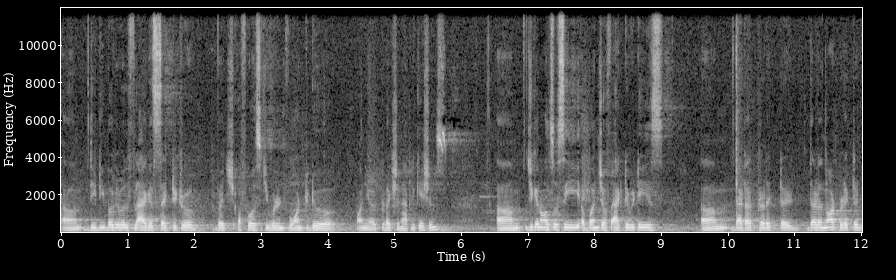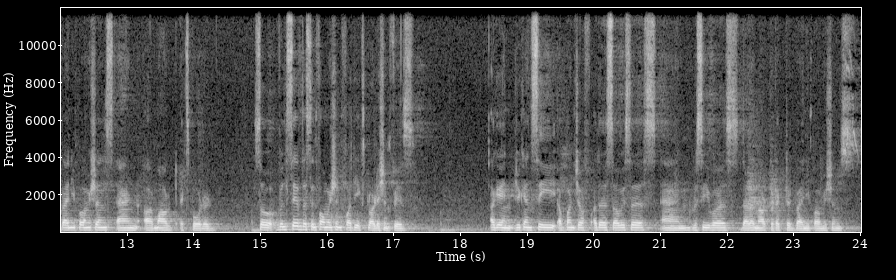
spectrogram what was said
um, the debuggable flag is set to true, which of course you wouldn't want to do on your production applications. Um, you can also see a bunch of activities um, that are predicted, that are not predicted by any permissions and are marked exported. So we'll save this information for the exploitation phase. Again, you can see a bunch of other services and receivers that are not protected by any permissions.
